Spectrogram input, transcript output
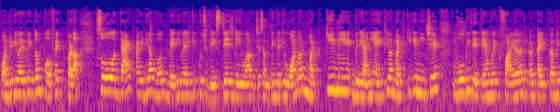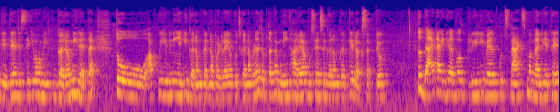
क्वांटिटी वाइज भी एकदम परफेक्ट पड़ा। So that idea work very well कि कुछ वेस्टेज नहीं हुआ is something that you want और मटकी में बिरयानी आई थी और मटकी के नीचे वो भी देते हैं, वो एक फायर टाइप का भी देते हैं, जिससे कि वो हमें गर्म ही रहता है। तो आपको ये भी नहीं है कि गर्म करना पड़ रहा है या कुछ करना पड़ रहा है। जब तक आप नहीं खा रहे आप उसे ऐसे गर्म करके रख सकते हो। तो that idea work really well कुछ स्नैक्स मंगा लिए थे,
